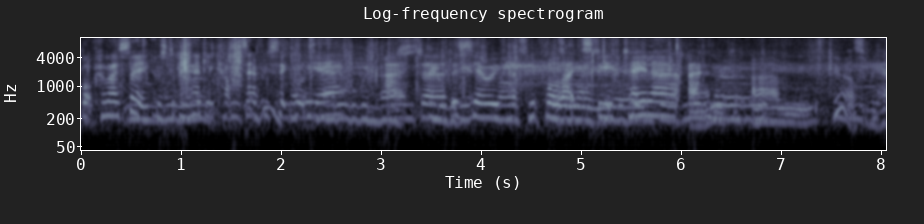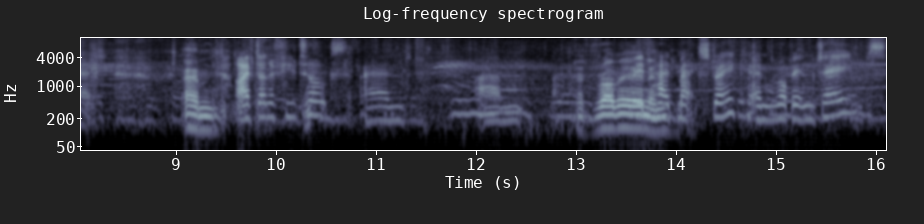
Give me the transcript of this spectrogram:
what can I say? Christopher Hedley comes every single year. And uh, this year we've had people like Steve Taylor and um, who else have we had? Um, I've done a few talks and um, had Robin We've and had Max Drake and Robin James,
